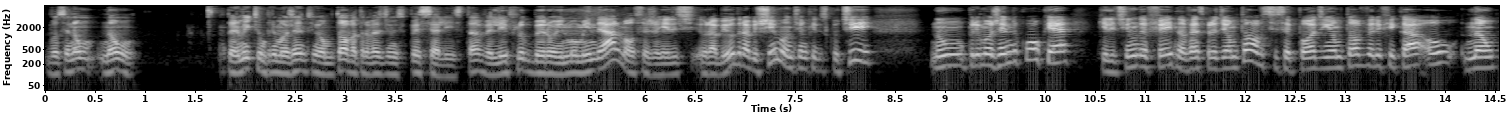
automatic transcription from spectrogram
você não, não permite um primogênito em Yom Tov através de um especialista, Veliflug Beroin Mumin de Alma, ou seja, eles, o Rabiuda e Rabi Shimon tinham que discutir num primogênito qualquer, que ele tinha um defeito na véspera de Yom Tov, se você pode em Yom Tov verificar ou não.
